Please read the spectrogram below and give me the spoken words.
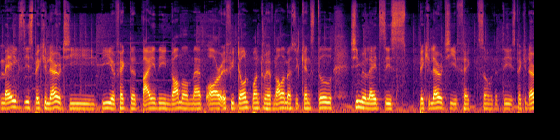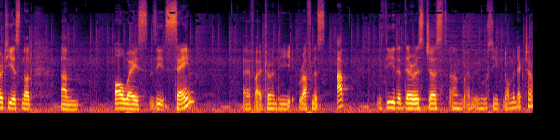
make the specularity be affected by the normal map or if we don't want to have normal maps we can still simulate this specularity effect so that the specularity is not um, always the same. If I turn the roughness up we see that there is just um, I remove the normal texture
